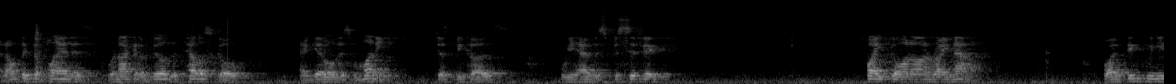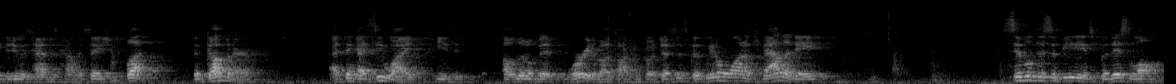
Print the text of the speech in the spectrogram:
I don't think the plan is, we're not gonna build a telescope and get all this money just because we have a specific fight going on right now. What I think we need to do is have this conversation. But the governor, I think I see why he's a little bit worried about talking to protesters because we don't want to validate civil disobedience for this long.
